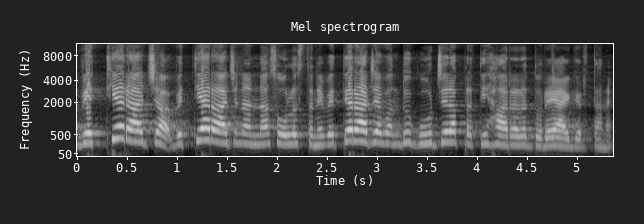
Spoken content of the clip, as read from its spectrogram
ವ್ಯತ್ಯರಾಜ ವ್ಯತ್ಯರಾಜನನ್ನ ಸೋಲಿಸ್ತಾನೆ. ವ್ಯತ್ಯರಾಜ ಒಂದು ಗೂರ್ಜರ ಪ್ರತಿಹಾರರ ದೊರೆ ಆಗಿರ್ತಾನೆ.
